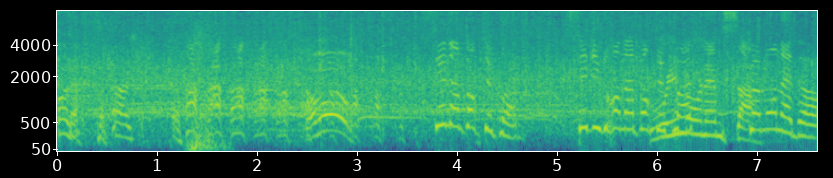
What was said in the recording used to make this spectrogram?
C'est n'importe quoi. C'est du grand n'importe Oui, quoi. on aime ça. Comme on adore.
